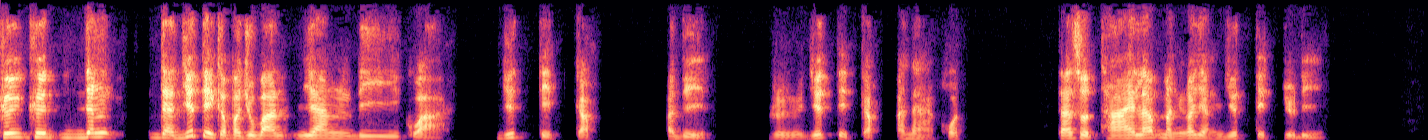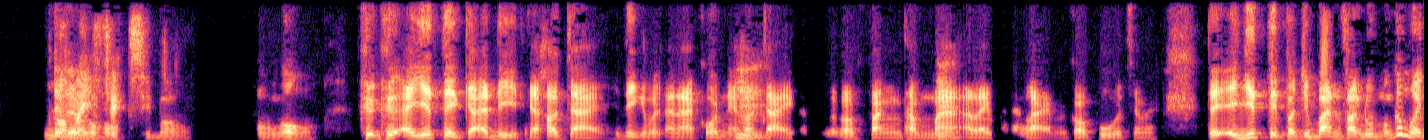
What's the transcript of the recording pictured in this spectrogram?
คือคือยัง แต่ยึดติดกับปัจจุบันยังดีกว่า ยึดติดกับอดีต หรือยึดติดกับอนาคต แต่สุดท้ายแล้วมันก็ยังยึดติดอยู่ดีก็ไม่ flexible ผมงงคือคือไอ้ยึดติดกับอดีตเนี่ยเข้าใจยึดติดกับอนาคตเนี่ยเข้าใจ แล้วก็ฟังธรรมะอะไรมาทั้งหลายมันก็พูดใช่ไหมแต่ไอ้ยึดติดปัจจุบันฟังดูมันก็เหมือน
